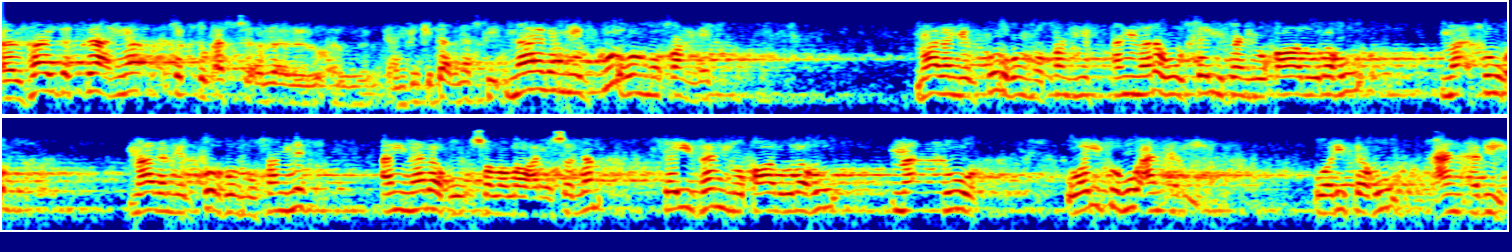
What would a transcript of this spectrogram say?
الفائدة الثانية تكتب يعني في الكتاب نفسه ما لم يذكره المصنف ما لم يذكره المصنف أن له سيفا يقال له مأثور. ما لم يذكره المصنف أن له صلى الله عليه وسلم سيفا يقال له مأثور. ورثه عن أبيه. ورثه عن أبيه.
